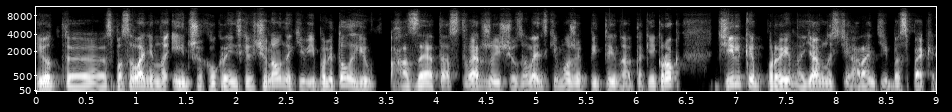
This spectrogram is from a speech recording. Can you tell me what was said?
І от е, з посиланням на інших українських чиновників і політологів, газета стверджує, що Зеленський може піти на такий крок тільки при наявності гарантій безпеки.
